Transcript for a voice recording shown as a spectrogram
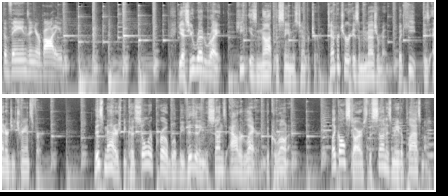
the veins in your body. Yes, you read right. Heat is not the same as temperature. Temperature is a measurement, but heat is energy transfer. This matters because Solar Probe will be visiting the Sun's outer layer, the corona. Like all stars, the Sun is made of plasma.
